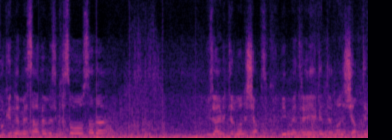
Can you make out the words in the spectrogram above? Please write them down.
Bugün de mesafemiz kısa olsa da güzel bir tırmanış yaptık. 1000 metreye yakın tırmanış yaptık.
